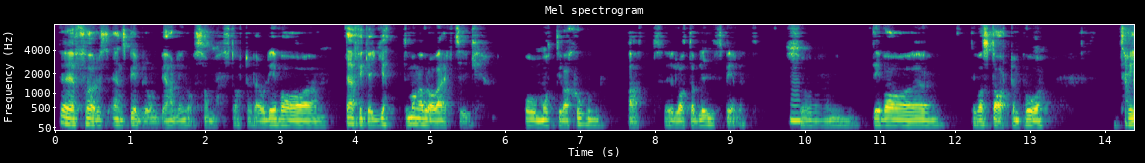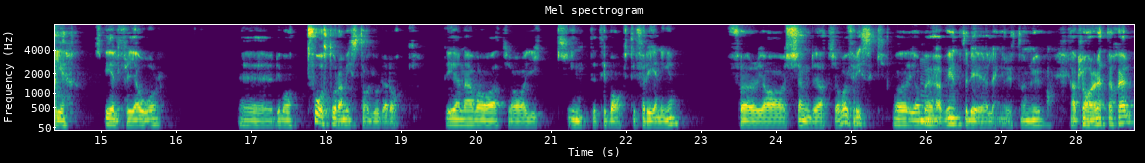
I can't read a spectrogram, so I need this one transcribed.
Eh, för en spelberoendebehandling då, som startade och det var, där fick jag jättemånga bra verktyg och motivation att låta bli spelet. Mm. Så mm, det var, det var starten på tre spelfria år. Eh, det var två stora misstag gjorde jag dock. Det ena var att jag gick inte tillbaks till föreningen för jag kände att jag var frisk. Jag mm. behöver inte det längre utan nu, jag klarar detta själv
